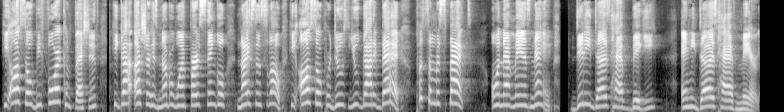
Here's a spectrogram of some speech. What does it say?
He also, before Confessions, he got Usher his number one first single, Nice and Slow. He also produced You Got It Bad. Put some respect on that man's name. Diddy does have Biggie and he does have Mary.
